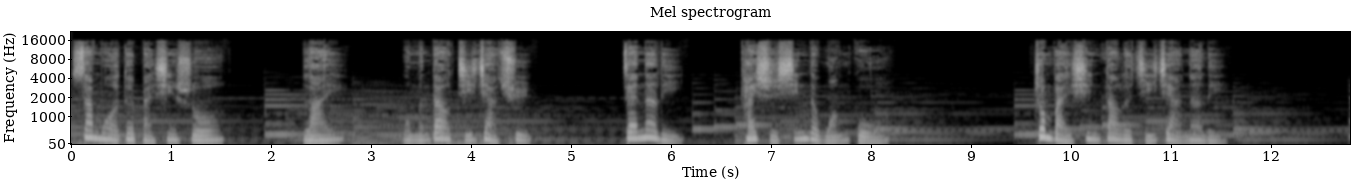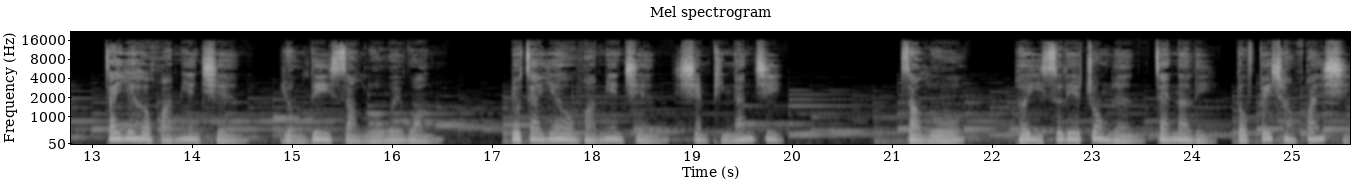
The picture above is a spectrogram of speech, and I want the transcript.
撒母耳对百姓说：“来，我们到吉甲去，在那里开始新的王国。”众百姓到了吉甲那里，在耶和华面前拥立扫罗为王，又在耶和华面前献平安祭。扫罗和以色列众人在那里都非常欢喜。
